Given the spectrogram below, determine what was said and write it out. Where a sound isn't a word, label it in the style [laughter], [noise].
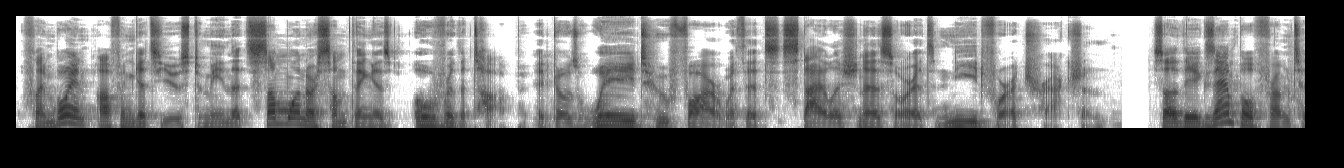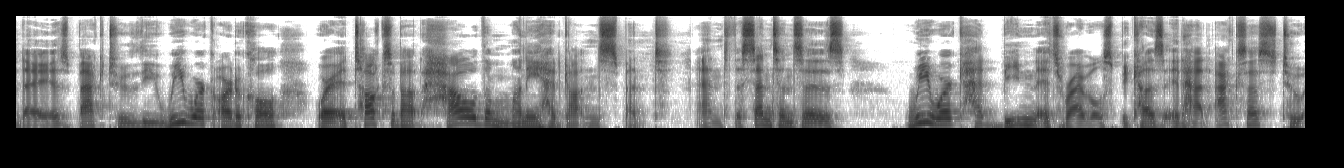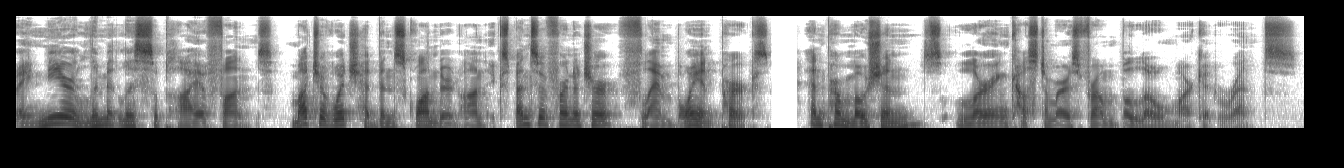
Flamboyant often gets used to mean that someone or something is over the top. It goes way too far with its stylishness or its need for attraction. So, the example from today is back to the WeWork article where it talks about how the money had gotten spent. And the sentence is WeWork had beaten its rivals because it had access to a near limitless supply of funds, much of which had been squandered on expensive furniture, flamboyant perks, and promotions luring customers from below market rents.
